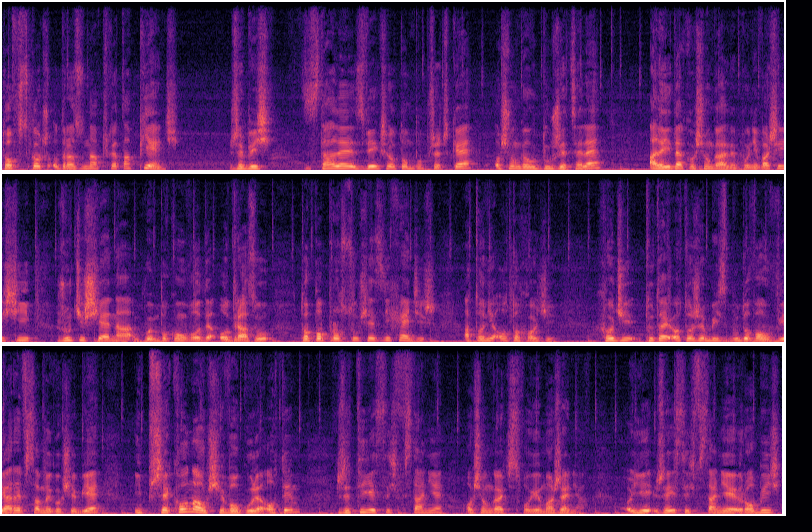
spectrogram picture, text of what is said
to wskocz od razu na przykład na 5, żebyś stale zwiększał tą poprzeczkę, osiągał duże cele, ale jednak osiągalne, ponieważ jeśli rzucisz się na głęboką wodę od razu, to po prostu się zniechęcisz, a to nie o to chodzi. Chodzi tutaj o to, żebyś zbudował wiarę w samego siebie i przekonał się w ogóle o tym, że ty jesteś w stanie osiągać swoje marzenia, że jesteś w stanie robić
